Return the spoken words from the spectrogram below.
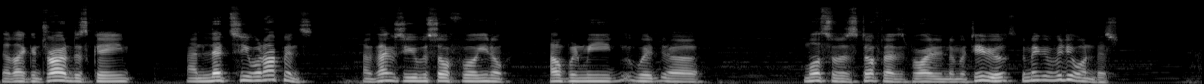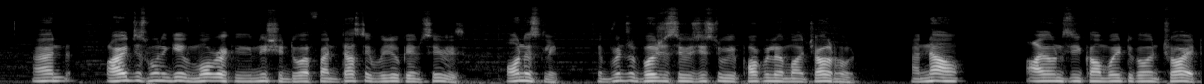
that I can try out this game and let's see what happens. And thanks to Ubisoft for, you know, helping me with uh, most of the stuff that is provided in the materials to make a video on this. And I just want to give more recognition to a fantastic video game series. Honestly, the Prince of Persia series used to be popular in my childhood. And now, I honestly can't wait to go and try it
